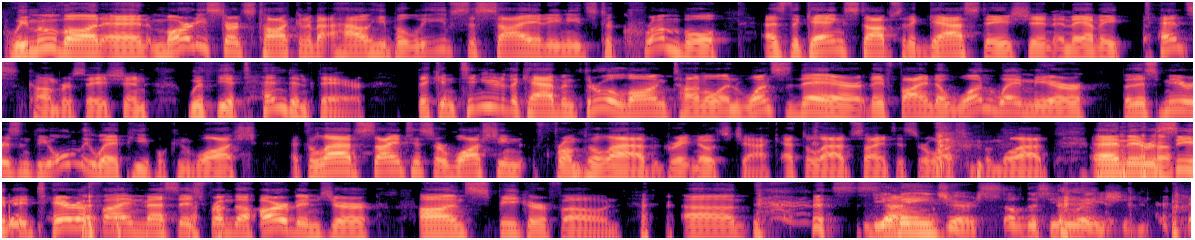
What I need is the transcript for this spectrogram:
we move on, and Marty starts talking about how he believes society needs to crumble as the gang stops at a gas station and they have a tense conversation with the attendant there. They continue to the cabin through a long tunnel, and once there, they find a one way mirror. But this mirror isn't the only way people can watch. At the lab, scientists are watching from the lab. Great notes, Jack. At the lab, scientists are watching from the lab. And they receive a terrifying message from the Harbinger on speakerphone. Um, the Avengers of the situation.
